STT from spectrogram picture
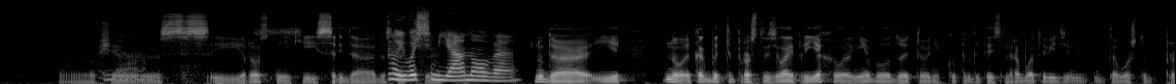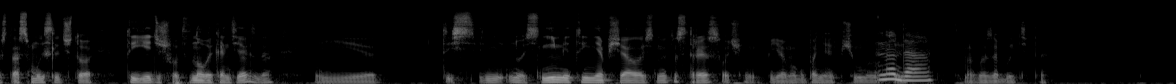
Э, Вообще Да. с- и родственники, и среда Ну, его достаточно. семья новая. Ну да, и ну, и как бы ты просто взяла и приехала, не было до этого никакой подготовительной работы в виде того, чтобы просто осмыслить, что ты едешь вот в новый контекст, да, и ты с, ну, с ними ты не общалась. Ну, это стресс очень. Я могу понять, почему Ну ты да. могла забыть это.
